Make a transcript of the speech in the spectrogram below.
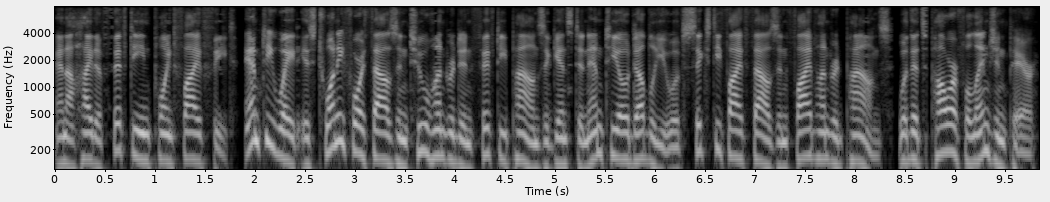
and a height of 15.5 feet. Empty weight is 24,250 pounds against an MTOW of 65,500 pounds. With its powerful engine pair,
